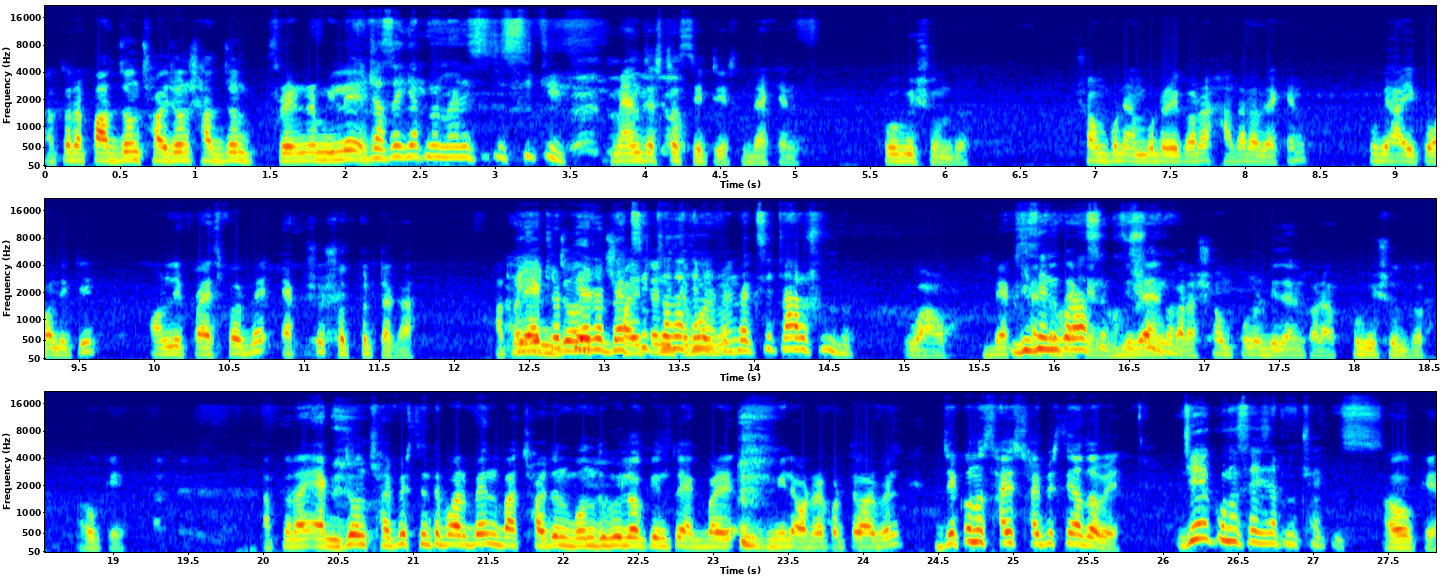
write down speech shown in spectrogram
আপনারা পাঁচজন ছয়জন সাতজন ফ্রেন্ডরা মিলে এটা আপনার ম্যানেজার সিটি ম্যানচেস্টার সিটি দেখেন। খুবই সুন্দর। সম্পূর্ণ এমব্রয়ডারি করা হাতাটা দেখেন। খুবই হাই কোয়ালিটির অনলি প্রাইস পড়বে একশো সত্তর টাকা। আপনি একজন ছয়টা নিতে পারবেন। ব্যাক আরও সুন্দর। ওয়াও দেখেন। ডিজাইন করা সম্পূর্ণ ডিজাইন করা খুবই সুন্দর। ওকে আপনারা একজন ছয় পিস নিতে পারবেন বা ছয়জন বন্ধু মিলেও কিন্তু একবার মিলে অর্ডার করতে পারবেন। যে কোনো সাইজ ছয় পিস নেওয়া যাবে। যে কোনো সাইজ আপনার ছয় পিস ওকে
